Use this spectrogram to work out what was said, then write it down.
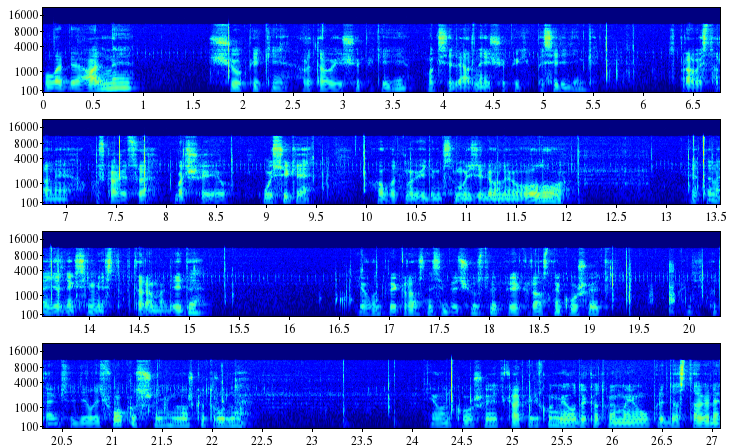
лабиальные щупики, ротовые щупики и максиллярные щупики посерединке. С правой стороны опускаются большие усики. А вот мы видим саму зеленую голову. Это наездник семейства птеромалиды. И он прекрасно себя чувствует, прекрасно кушает. Здесь пытаемся сделать фокус, что немножко трудно. И он кушает капельку меда, которую мы ему предоставили.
